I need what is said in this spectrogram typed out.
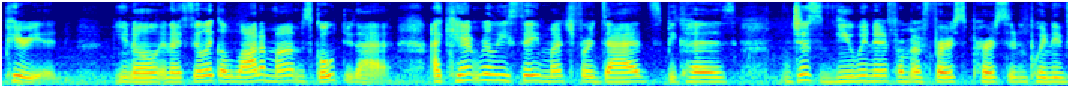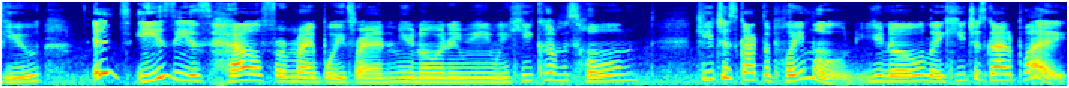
Period. You know, and I feel like a lot of moms go through that. I can't really say much for dads because just viewing it from a first person point of view, it's easy as hell for my boyfriend, you know what I mean? When he comes home, he just got the play mode, you know? Like he just got to play.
